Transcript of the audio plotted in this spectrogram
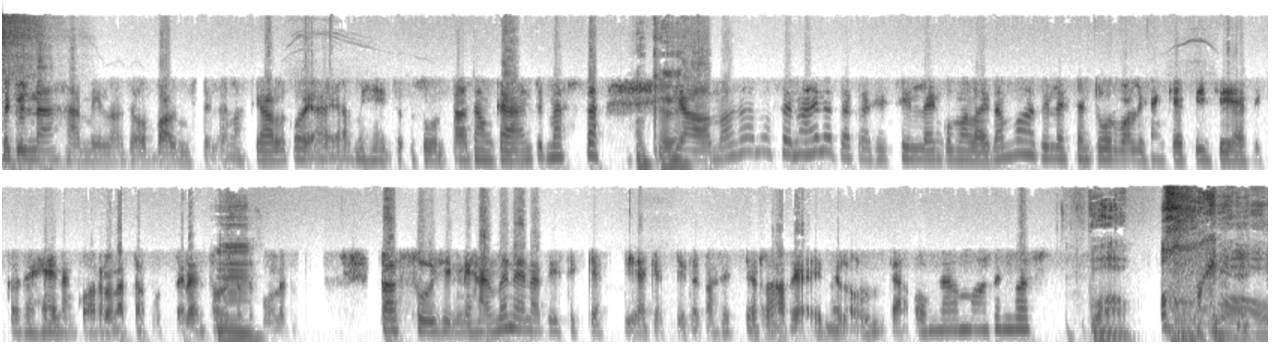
me kyllä nähdään, milloin se on valmistelemassa jalkoja ja mihin su- suuntaan se on kääntymässä. Okei. Ja mä oon saanut sen aina takaisin silleen, kun mä laitan vaan sille sen turvallisen kepin siihen, pikkasen heinän korralla taputtelen toiselta Mm. mm. puolelta tassuihin, niin hän menee nätisti keppiä ja keppi takaisin terraaria. Ei meillä ollut mitään ongelmaa sen kanssa. Wow. Wow.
